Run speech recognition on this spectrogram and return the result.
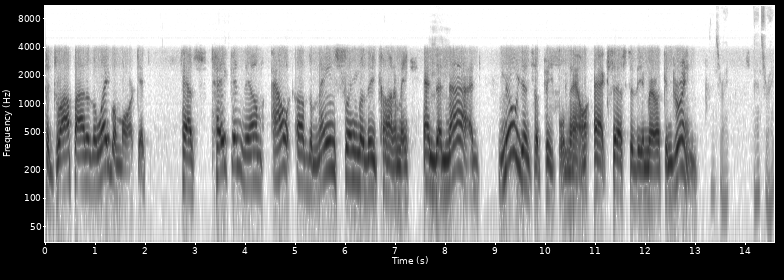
to drop out of the labor market has taken them out of the mainstream of the economy and denied millions of people now access to the American dream. That's right. That's right.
